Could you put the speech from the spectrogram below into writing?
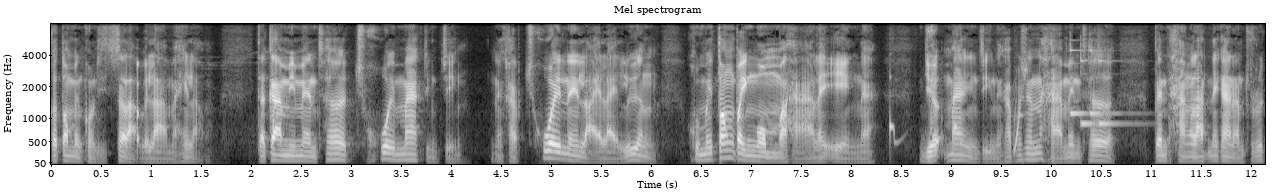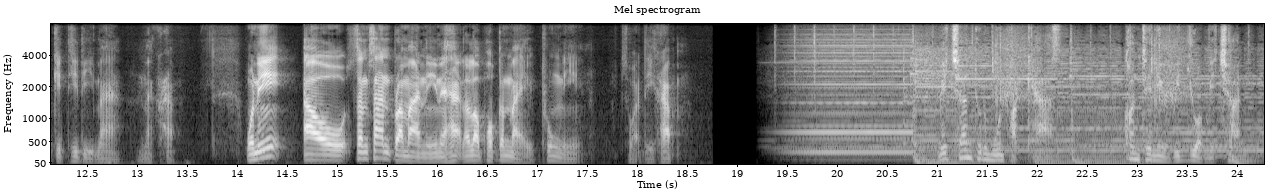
ก็ต้องเป็นคนที่สละเวลามาให้เรา แต่การมี mentor ช่วยมากจริงๆนะครับช่วยในหลายๆเรื่อง คุณไม่ต้องไปงมมาหาอะไรเองนะเยอะมากจริงๆนะครับ เพราะฉะนั้นหา mentor เป็นทางลัดในการทำธุรกิจที่ดีมากนะครับ วันนี้เอาสั้นๆประมาณนี้นะฮะแล้วเราพบกันใหม่พรุ่งนี้ สวัสดีครับ Mission to the Moon Podcast Continue with your mission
